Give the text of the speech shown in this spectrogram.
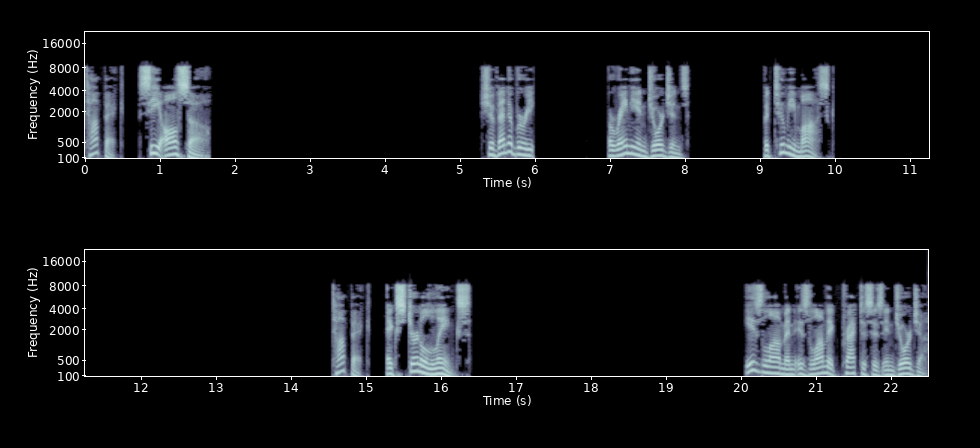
Topic. See also. Shahvenaburi Iranian Georgians. Batumi Mosque. External links Islam and Islamic practices in Georgia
